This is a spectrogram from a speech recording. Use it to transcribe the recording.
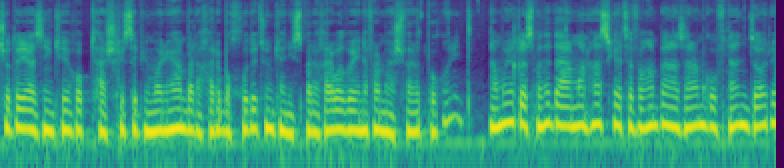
جدای از اینکه خب تشخیص بیماری هم بالاخره با خودتون که نیست بالاخره باید با این نفر مشورت بکنید. اما یه قسمت درمان هست که اتفاقا به نظرم گفتن داره.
